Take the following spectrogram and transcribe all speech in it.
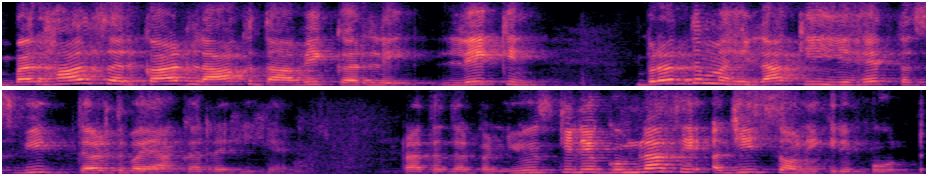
बहरहाल सरकार लाख दावे कर ले लेकिन वृद्ध महिला की यह तस्वीर दर्द बयां कर रही है। प्रातः दर्पण न्यूज़ के लिए गुमला से अजीत सोनी की रिपोर्ट।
